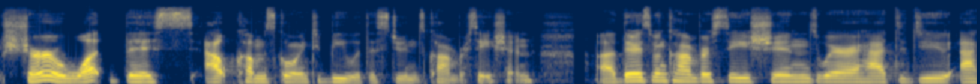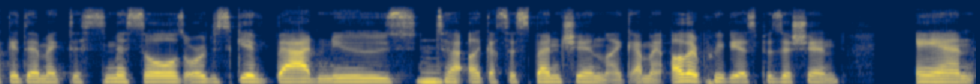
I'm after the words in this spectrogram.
sure what this outcome is going to be with the student's conversation. Uh, there's been conversations where I had to do academic dismissals or just give bad news mm-hmm. to like a suspension, like at my other previous position, and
